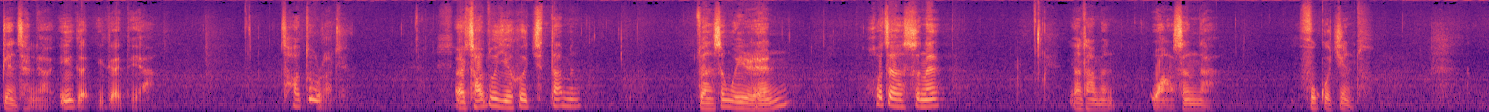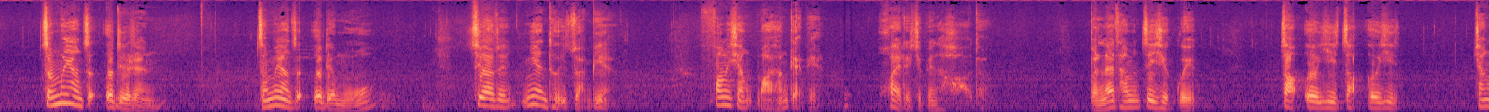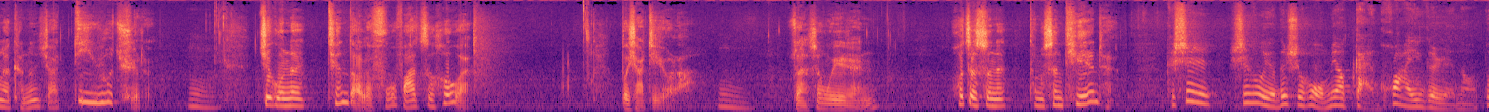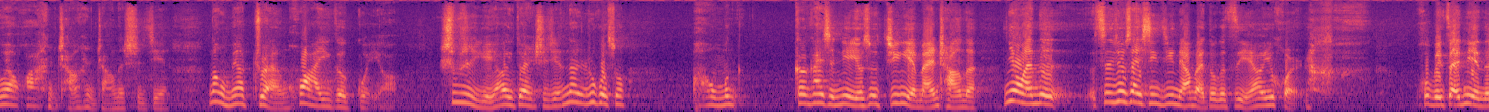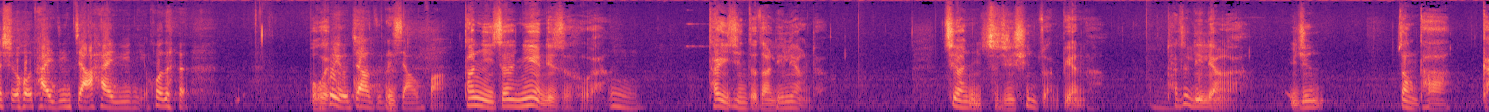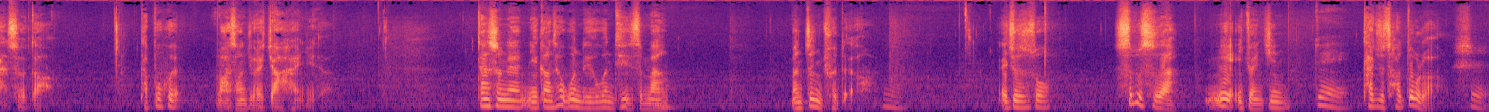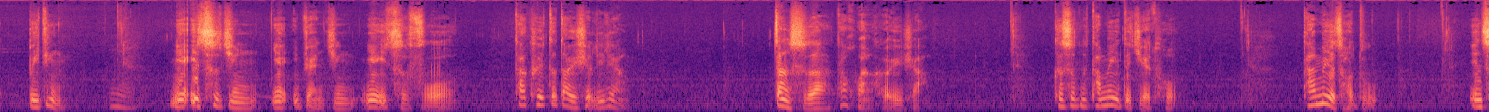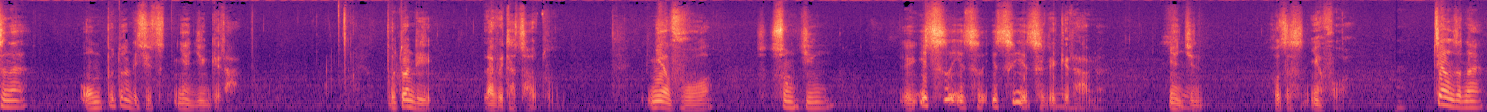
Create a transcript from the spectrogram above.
变成了一个一个的呀，超度了的，而超度以后，他们转生为人，或者是呢，让他们往生呢，复国净土。怎么样子恶的人，怎么样子恶的魔？只要的念头一转变，方向马上改变，坏的就变成好的。本来他们这些鬼造恶业，造恶业，将来可能下地狱去了。嗯。结果呢，听到了佛法之后啊，不下地狱了。嗯。转生为人，或者是呢，他们升天的。可是师傅，有的时候我们要感化一个人哦，都要花很长很长的时间。那我们要转化一个鬼哦，是不是也要一段时间？那如果说啊、我们刚开始念，有时候经也蛮长的，念完的这就算心经两百多个字，也要一会儿。会不会在念的时候他已经加害于你，或者不会有这样子的想法？当你在念的时候啊，嗯，他已经得到力量的，只要你自己的心转变了。他的力量啊，已经让他感受到，他不会马上就来加害你的。但是呢，你刚才问的一个问题是蛮蛮正确的啊。嗯。也就是说，是不是啊？念一卷经，对，他就超度了？是。不一定。嗯。念一次经，念一卷经，念一次佛，他可以得到一些力量。暂时啊，他缓和一下。可是呢，他没有得解脱，他没有超度，因此呢，我们不断的去念经给他，不断的来为他超度，念佛、诵经，一次一次、一次一次的给他们念经，或者是念佛，这样子呢，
